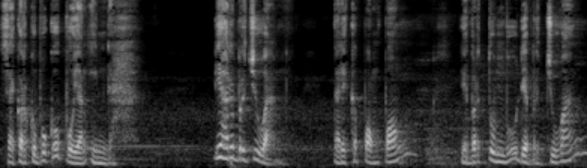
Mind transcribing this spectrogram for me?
seekor kupu-kupu yang indah. Dia harus berjuang dari kepompong, dia bertumbuh, dia berjuang,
